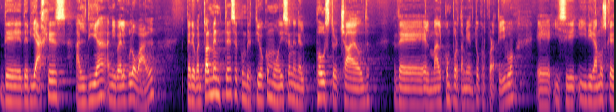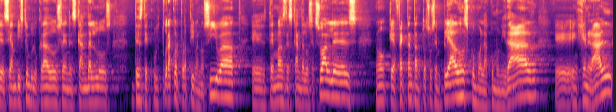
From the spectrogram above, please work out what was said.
de viajes al día a nivel global pero eventualmente se convirtió, como dicen, en el poster child del mal comportamiento corporativo eh, y, si, y digamos que se han visto involucrados en escándalos desde cultura corporativa nociva, eh, temas de escándalos sexuales, ¿no? que afectan tanto a sus empleados como a la comunidad eh, en general.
